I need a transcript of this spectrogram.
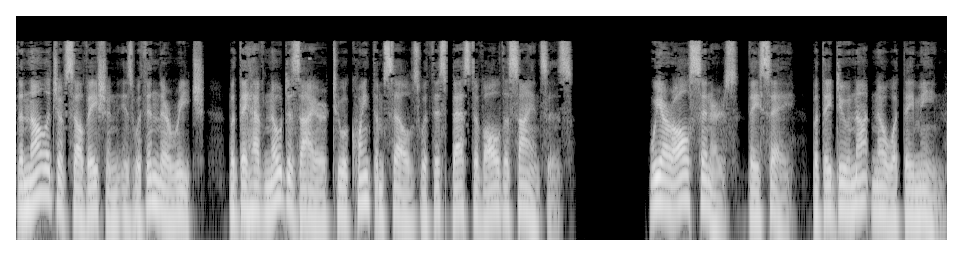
The knowledge of salvation is within their reach, but they have no desire to acquaint themselves with this best of all the sciences. We are all sinners, they say, but they do not know what they mean.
